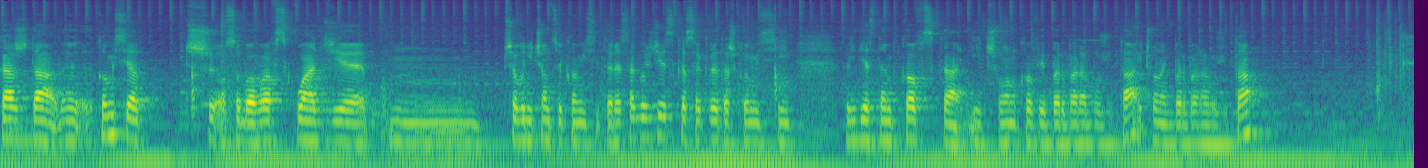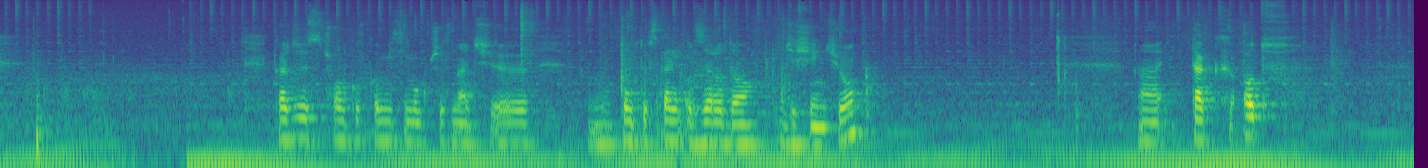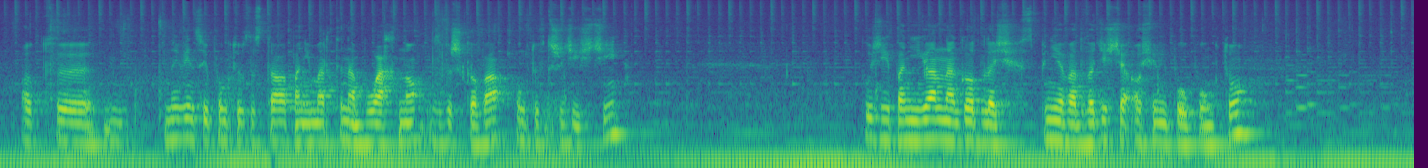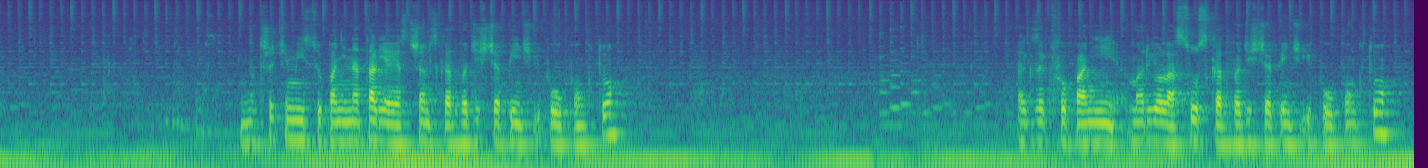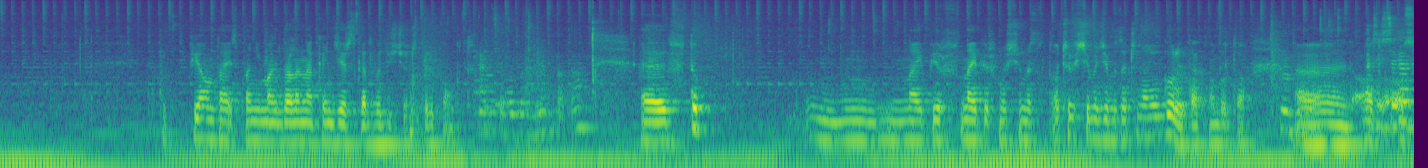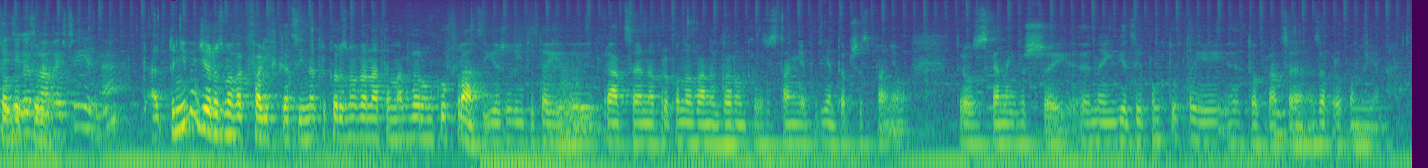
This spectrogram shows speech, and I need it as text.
Każda e, komisja trzyosobowa w składzie mm, przewodniczący komisji Teresa Goździecka, sekretarz komisji Lidia Stępkowska i członkowie Barbara Bożuta i członek Barbara Bożuta. Każdy z członków komisji mógł przyznać e, punkty w skali od 0 do 10. E, Tak od, od e, najwięcej punktów została pani Martyna Błachno z Wyszkowa, punktów 30. Później pani Joanna Godleś z Pniewa 28,5 punktu. Na trzecim miejscu pani Natalia Jastrzębska 25,5 punktu. Egzekwo pani Mariola Suska 25,5 punktu. I piąta jest pani Magdalena Kędzierska 24 punkty. E, To najpierw, najpierw musimy, oczywiście będziemy zaczynali od góry, tak, no bo to e, Znaczy od jeszcze raz osoby, będzie które... rozmowa, jeszcze jedna? Ale to nie będzie rozmowa kwalifikacyjna, tylko rozmowa na temat warunków pracy. Jeżeli tutaj praca na proponowanych warunkach zostanie podjęta przez Panią, która uzyska najwyższej, y, najwięcej punktów, to jej y, to pracę zaproponujemy.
